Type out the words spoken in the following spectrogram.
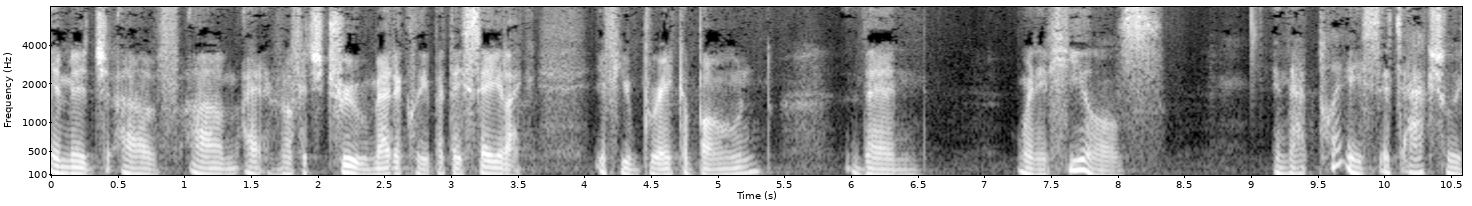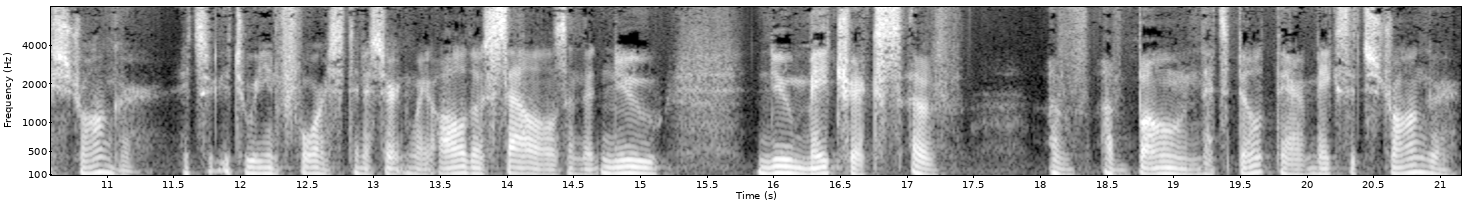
image of, um, I don't know if it's true medically, but they say like, if you break a bone, then when it heals, in that place, it's actually stronger. It's, it's reinforced in a certain way. All those cells and the new new matrix of, of, of bone that's built there makes it stronger.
